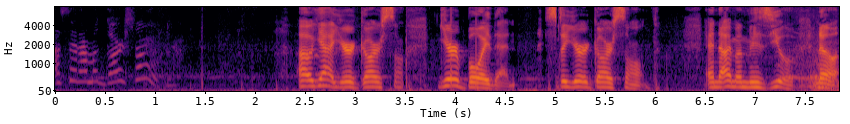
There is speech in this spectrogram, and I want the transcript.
I said I'm a garçon. Oh yeah, you're a garçon. You're a boy then. So you're a garçon. And I'm a monsieur. No,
